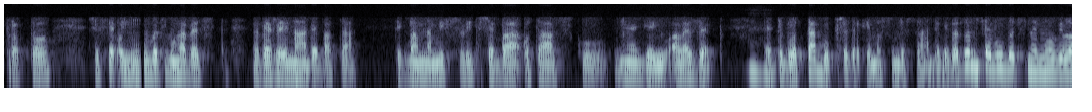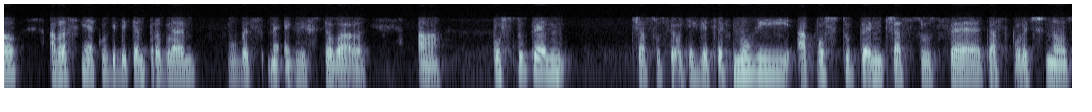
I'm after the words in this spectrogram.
proto, že se o ní vůbec mohla vést veřejná debata. Teď mám na mysli třeba otázku dějů a lezeb. Mm-hmm. To bylo tabu před rokem 89. O tom se vůbec nemluvilo a vlastně jako kdyby ten problém vůbec neexistoval. A postupem času se o těch věcech mluví a postupem času se ta společnost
